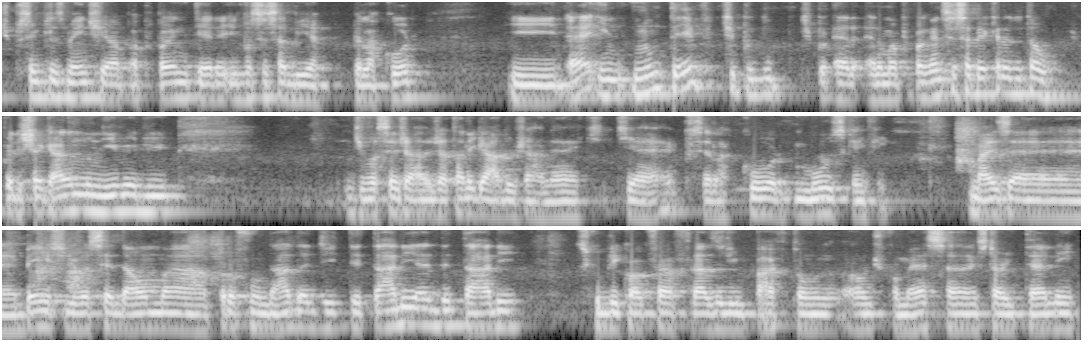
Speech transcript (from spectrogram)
Tipo, simplesmente a, a propaganda inteira e você sabia pela cor e, é, e não teve, tipo, tipo era, era uma propaganda e você sabia que era do Itaú. Tipo, eles chegaram no nível de, de você já, já tá ligado já, né? Que, que é, sei lá, cor, música, enfim. Mas é bem isso de você dar uma aprofundada de detalhe a detalhe, descobrir qual foi a frase de impacto, onde começa storytelling,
